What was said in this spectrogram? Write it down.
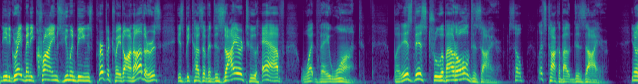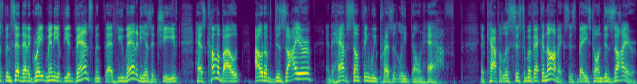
Indeed, a great many crimes human beings perpetrate on others is because of a desire to have what they want. But is this true about all desire? So let's talk about desire. You know, it's been said that a great many of the advancement that humanity has achieved has come about out of desire and to have something we presently don't have. A capitalist system of economics is based on desire.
